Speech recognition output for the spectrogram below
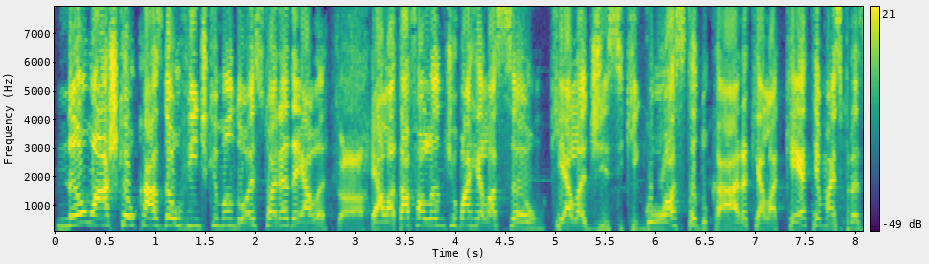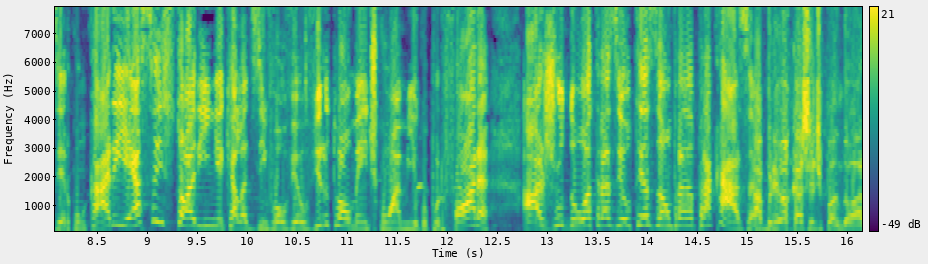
Não acho que é o caso da ouvinte que mandou a história dela. Tá. Ela tá falando de uma relação que ela disse que gosta do cara, que ela quer ter mais prazer com o cara, e essa historinha que ela desenvolveu virtualmente com um amigo por fora ajudou a trazer o tesão pra, pra casa. Abriu a caixa de Pandora.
